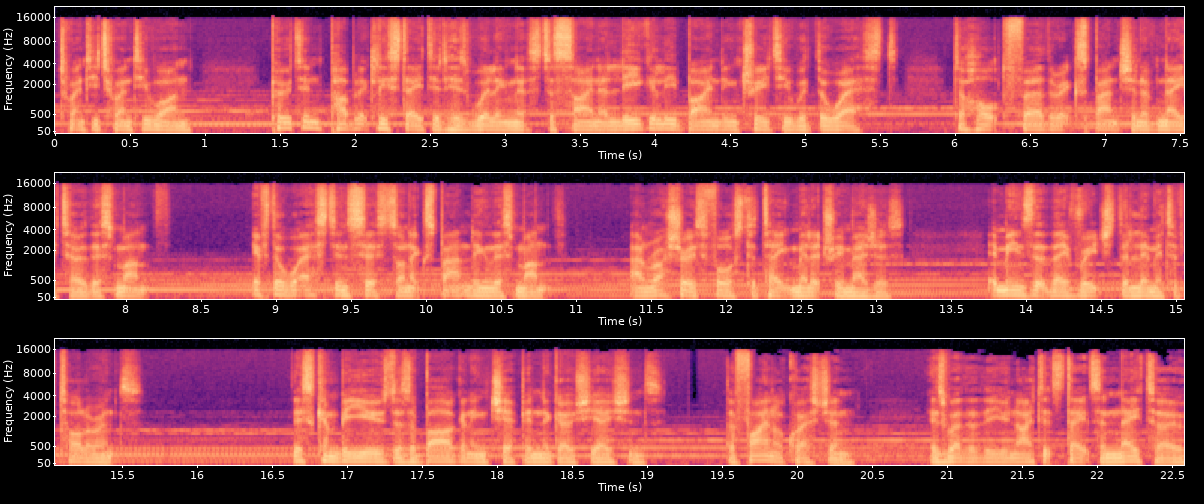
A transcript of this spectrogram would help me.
2021, Putin publicly stated his willingness to sign a legally binding treaty with the West to halt further expansion of NATO this month. If the West insists on expanding this month, and Russia is forced to take military measures, it means that they've reached the limit of tolerance. This can be used as a bargaining chip in negotiations. The final question is whether the United States and NATO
